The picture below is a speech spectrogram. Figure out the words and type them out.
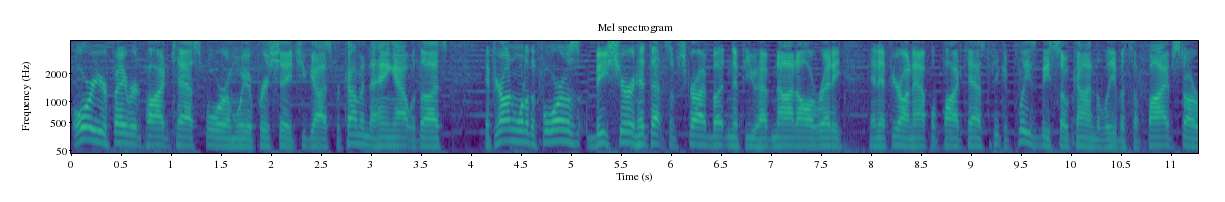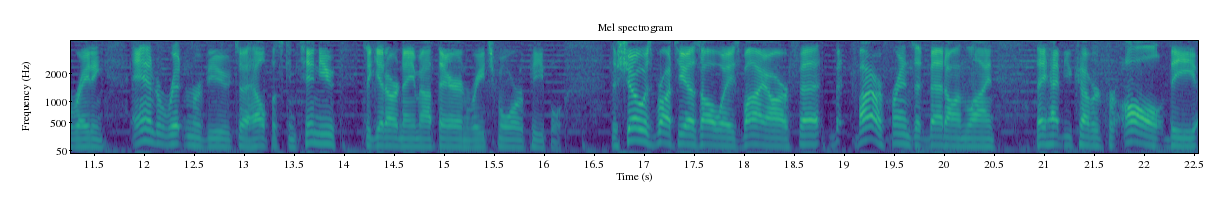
or your favorite podcast forum, we appreciate you guys for coming to hang out with us. If you're on one of the forums, be sure and hit that subscribe button if you have not already. And if you're on Apple Podcast, if you could please be so kind to leave us a five star rating and a written review to help us continue to get our name out there and reach more people. The show is brought to you as always by our fe- by our friends at Bet Online. They have you covered for all the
